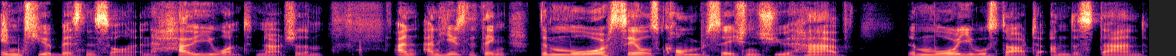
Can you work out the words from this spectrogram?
into your business on and how you want to nurture them. And, and here's the thing the more sales conversations you have, the more you will start to understand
